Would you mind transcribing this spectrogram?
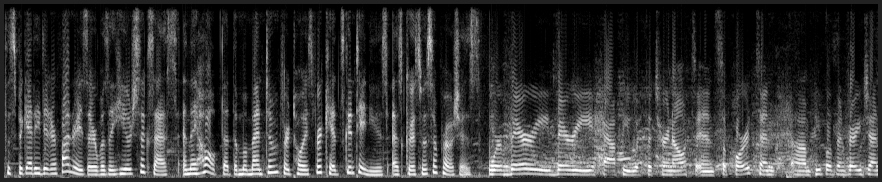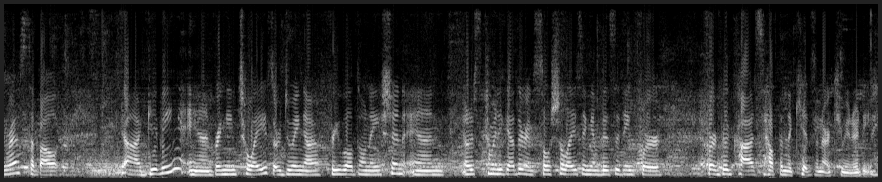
The Spaghetti Dinner fundraiser was a huge success, and they hope that the momentum for Toys for Kids continues as Christmas approaches. We're very, very happy with the turnout and support, and um, people have been very generous about uh, giving and bringing toys or doing a free will donation and you know, just coming together and socializing and visiting for, for a good cause, helping the kids in our community.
